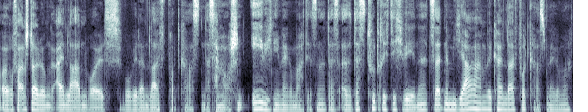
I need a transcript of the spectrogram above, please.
eure Veranstaltung einladen wollt, wo wir dann live podcasten. Das haben wir auch schon ewig nicht mehr gemacht jetzt. Ne? Das, also das tut richtig weh. Ne? Seit einem Jahr haben wir keinen Live-Podcast mehr gemacht.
